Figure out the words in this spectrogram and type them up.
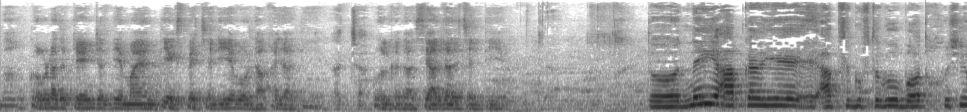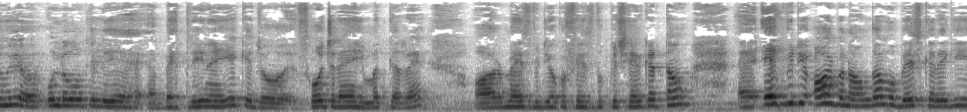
कोलकाता से ट्रेन चलती है मायंती एक्सप्रेस चली है वो ढाका जाती है। अच्छा। कोलकाता सियालदा से चलती है। तो नहीं आपका ये आपसे गुफ्तगु बहुत खुशी हुई और उन लोगों के लिए बेहतरीन है ये कि जो सोच रहे हैं हिम्मत कर रहे हैं। और मैं इस वीडियो को फेसबुक पे शेयर करता हूँ। एक वीडियो और बनाऊँगा, वो बेस करेगी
